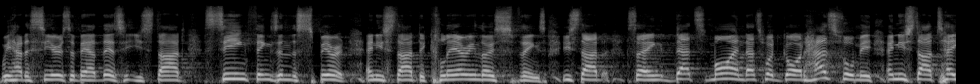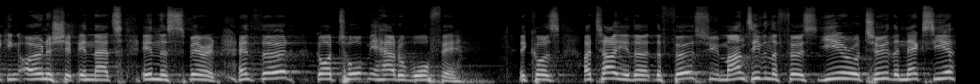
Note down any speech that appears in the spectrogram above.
We had a series about this. You start seeing things in the spirit and you start declaring those things. You start saying, That's mine. That's what God has for me. And you start taking ownership in that in the spirit. And third, God taught me how to warfare. Because I tell you, the, the first few months, even the first year or two, the next year,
